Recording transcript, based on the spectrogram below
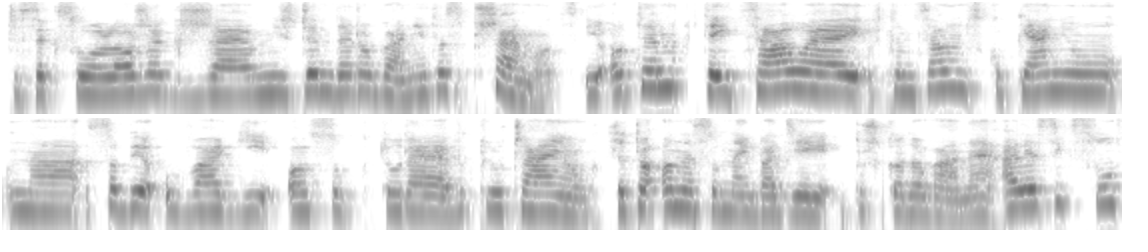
czy seksuolożek, że misgenderowanie to jest przemoc i o tym w tej całej, w tym całym skupianiu skupianiu na sobie uwagi osób, które wykluczają, że to one są najbardziej poszkodowane, ale z ich słów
